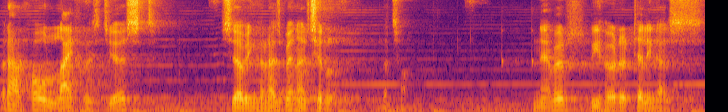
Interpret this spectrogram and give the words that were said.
but her whole life was just serving her husband and children, that's all. Never we heard her telling us,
